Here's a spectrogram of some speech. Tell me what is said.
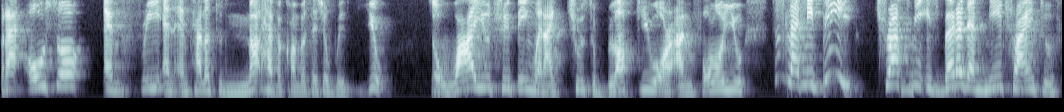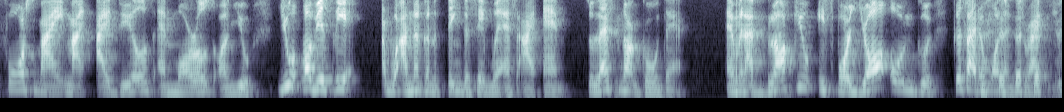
but i also am free and entitled to not have a conversation with you. So why are you tripping when i choose to block you or unfollow you? Just let me be trust me it's better than me trying to force my my ideals and morals on you you obviously are not going to think the same way as i am so let's not go there and when I block you, it's for your own good because I don't want to drag you.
